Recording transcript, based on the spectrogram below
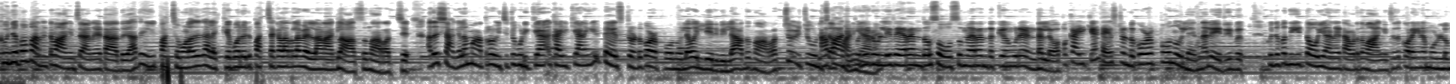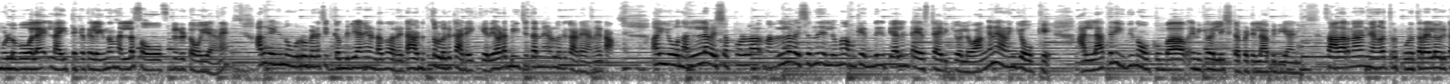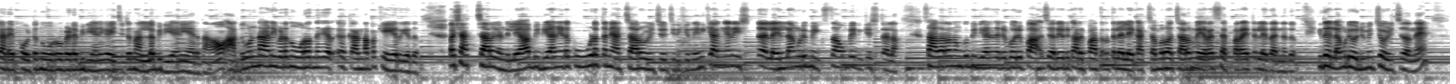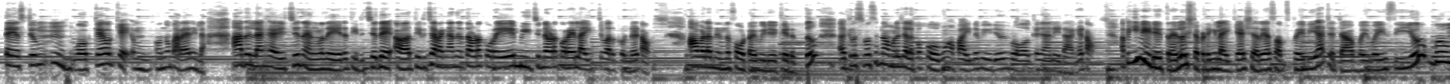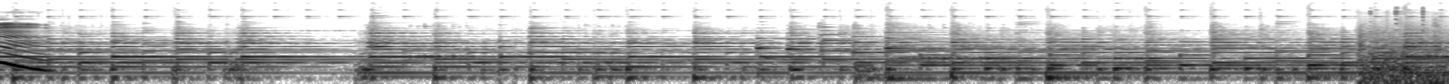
കുഞ്ഞപ്പൻ പറഞ്ഞിട്ട് വാങ്ങിച്ചാണ് കേട്ടോ അത്. അത് ഈ പച്ചമുളക് കലക്കിയ പോലെ ഒരു പച്ച കളറുള്ള വെള്ളമാണ് ആ ഗ്ലാസ് നിറച്ച്. അത് ശകലം മാത്രം ഒഴിച്ചിട്ട് കുടിക്കാൻ കഴിക്കുകയാണെങ്കിൽ ടേസ്റ്റ് ഉണ്ട് കുഴപ്പമൊന്നുമില്ല വലിയ എരിവില്ല അത് നിറച്ചൊഴിച്ച് കുടിച്ചാൽ ഉള്ളി വേറെ എന്തോ സോസും വേറെ എന്തൊക്കെയോ കൂടെ ഉണ്ടല്ലോ. അപ്പൊ കഴിക്കാൻ ടേസ്റ്റ് ഉണ്ട് കുഴപ്പമൊന്നുമില്ല. എന്നാലും എരിവ്. കുഞ്ഞപ്പം ഈ ടോയ് ആണ് കേട്ടോ അവിടുന്ന് വാങ്ങിച്ചത്. കുറെ ഇങ്ങനെ മുള്ളു മുള്ളു പോലെ ലൈറ്റ് ഒക്കെ തെളിയുന്ന നല്ല സോഫ്റ്റ് ഒരു ടോയ് ആണ്. അത് കഴിഞ്ഞ് നൂറ് രൂപയുടെ ചിക്കൻ ബിരിയാണി ഉണ്ടെന്ന് പറഞ്ഞിട്ട് അടുത്തുള്ളൊരു കടയിൽ കയറി. അവിടെ ബീച്ചിൽ തന്നെയുള്ള ഒരു കടയാണ് കേട്ടോ. അയ്യോ നല്ല വിശപ്പുള്ള നല്ല വിശന്ന് ചെല്ലുമ്പോൾ നമുക്ക് എന്ത് കിട്ടിയാലും ടേസ്റ്റ് ആയിരിക്കുമല്ലോ. അങ്ങനെയാണെങ്കിൽ ഓക്കെ അല്ലാത്ത രീതി നോക്കുമ്പോൾ എനിക്ക് വലിയ ഇഷ്ടപ്പെട്ടില്ല ആ ബിരിയാണി. സാധാരണ ഞങ്ങൾ തൃപ്പൂണിത്തറയിലെ ഒരു കടയിൽ പോയിട്ട് നൂറ് രൂപയുടെ ബിരിയാണി കഴിച്ചിട്ട് നല്ല ബിരിയാണി ആയിരുന്നു. ആ അതുകൊണ്ടാണ് ഇവിടെ നൂറെന്ന് കണ്ടപ്പോൾ കയറിയത് പക്ഷെ അച്ചാർ കണ്ടില്ലേ? ആ ബിരിയാണിയുടെ കൂടെ തന്നെ അച്ചാർ ഒഴിച്ച് വെച്ചിരിക്കുന്നത് എനിക്ക് അങ്ങനെ ഇഷ്ടമല്ല എല്ലാം കൂടി മിക്സ് ആകുമ്പോൾ എനിക്ക് ഇഷ്ടമല്ല സാധാരണ നമുക്ക് ബിരിയാണി തരുമ്പോൾ ഒരു ചെറിയൊരു കറിപ്പാത്രത്തിലല്ലേ? കച്ചമ്പറും അച്ചാറും വേറെ സെപ്പറേറ്റ് അല്ലേ തന്നത്? ഇതെല്ലാം കൂടി ഒരുമിച്ച് ഒഴിച്ച് തന്നെ. ടേസ്റ്റും ഓക്കെ ഓക്കെ ഒന്നും പറയാനില്ല. അതെല്ലാം കഴിച്ച് ഞങ്ങൾ നേരെ തിരിച്ച് തിരിച്ചിറങ്ങാൻ നേരത്ത് അവിടെ കുറേ ബീച്ചിന്റെ അവിടെ കുറേ ലൈറ്റ് വർക്ക് ഉണ്ട് കേട്ടോ. അവിടെ നിന്ന് ഫോട്ടോയും വീഡിയോ ഒക്കെ എടുത്തു. ക്രിസ്മസിന് നമ്മൾ ചിലപ്പോൾ പോകും. അപ്പോൾ അതിന്റെ വീഡിയോയും വ്ളോഗൊക്കെ ഞാൻ ഇടാം കേട്ടോ. അപ്പോൾ ഈ വീഡിയോ ഇത്രയേ ഉള്ളൂ. ഇഷ്ടപ്പെട്ടെങ്കിൽ ലൈക്ക് ചെയ്യുക ഷെയർ ചെയ്യുക സബ്സ്ക്രൈബ് ചെയ്യുക. Tata bye bye. See you boom.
